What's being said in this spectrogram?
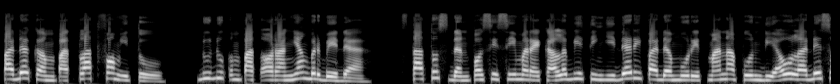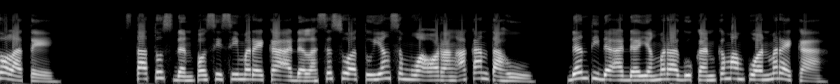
Pada keempat platform itu, duduk empat orang yang berbeda. Status dan posisi mereka lebih tinggi daripada murid mana pun di Aula Desolate. Status dan posisi mereka adalah sesuatu yang semua orang akan tahu, dan tidak ada yang meragukan kemampuan mereka.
